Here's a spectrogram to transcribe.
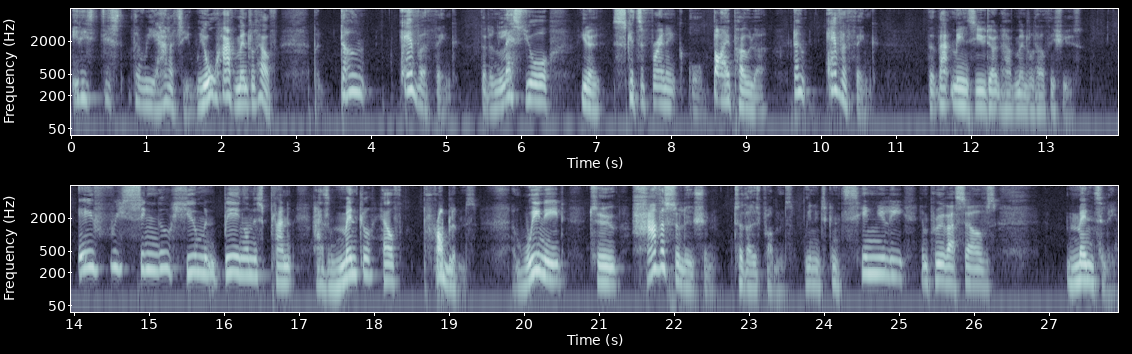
It is just the reality. We all have mental health. But don't ever think that unless you're, you know, schizophrenic or bipolar, don't ever think that that means you don't have mental health issues. Every single human being on this planet has mental health problems. And we need to have a solution to those problems. We need to continually improve ourselves mentally.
